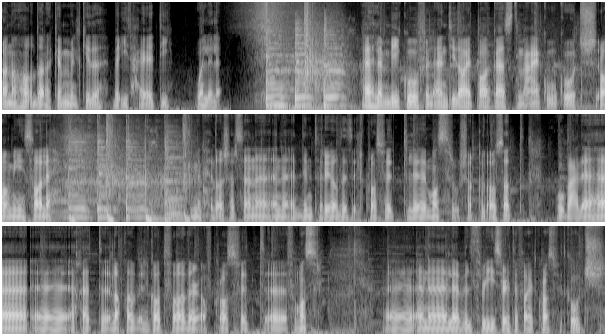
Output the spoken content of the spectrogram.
أنا هقدر أكمل كده بقية حياتي ولا لأ؟ أهلا بيكم في ال anti diet podcast معاكم coach رامي صالح. من 11 سنة أنا قدمت رياضة ال CrossFit لمصر والشرق الأوسط وبعدها آه، أخدت لقب ال godfather of CrossFit في مصر. آه، أنا level 3 certified CrossFit coach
